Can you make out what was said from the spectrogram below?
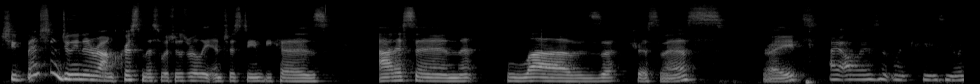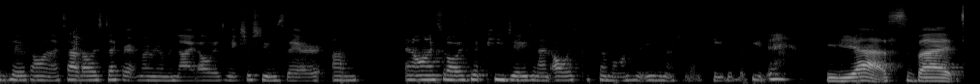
she mentioned doing it around Christmas, which was really interesting because Addison loves Christmas, right? I always went like crazy with it with Onyx. I'd always decorate my room and I'd always make sure she was there. Um, and Onyx would always get PJs and I'd always put them on her even though she like hated the PJs. Yes, but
